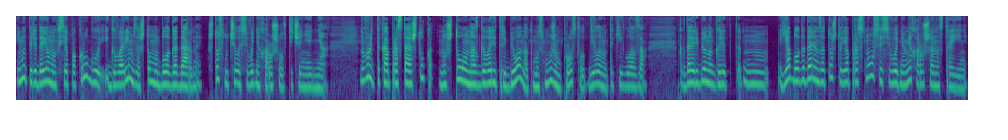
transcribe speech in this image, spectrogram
и мы передаем их все по кругу и говорим, за что мы благодарны, что случилось сегодня хорошего в течение дня. Ну, вроде такая простая штука, но что у нас говорит ребенок, мы с мужем просто вот делаем вот такие глаза. Когда ребенок говорит, я благодарен за то, что я проснулся сегодня, у меня хорошее настроение.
